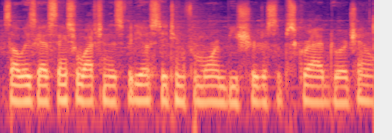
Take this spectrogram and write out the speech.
As always guys, thanks for watching this video. Stay tuned for more and be sure to subscribe to our channel.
